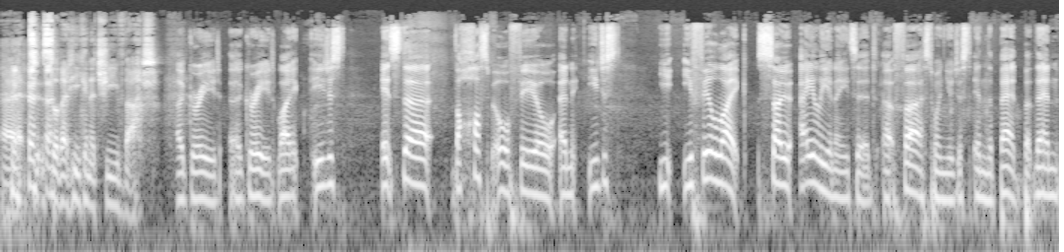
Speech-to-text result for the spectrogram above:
uh, to, so that he can achieve that? Agreed, agreed. Like you just, it's the the hospital feel, and you just you you feel like so alienated at first when you're just in the bed, but then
